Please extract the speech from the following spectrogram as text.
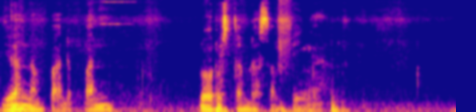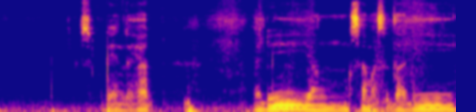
Dia nampak depan lurus dan belah sampingnya seperti yang lihat jadi yang sama tadi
